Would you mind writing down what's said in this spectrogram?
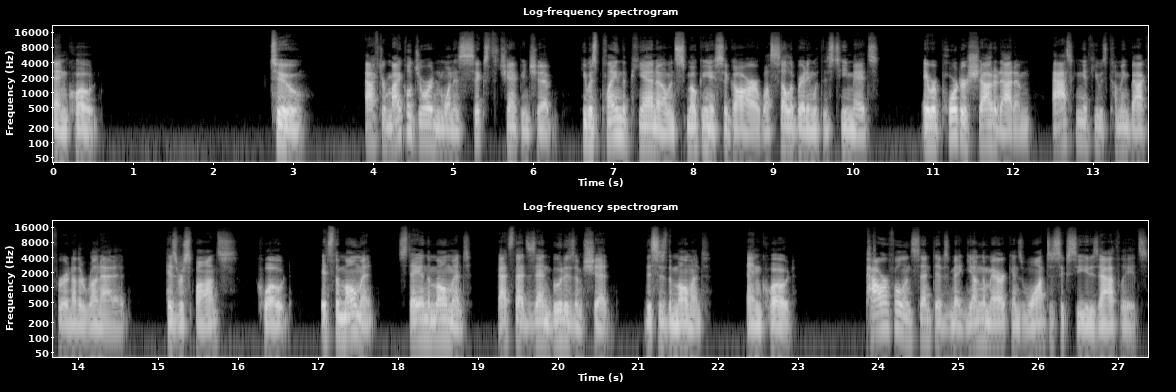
End quote. 2. After Michael Jordan won his sixth championship, he was playing the piano and smoking a cigar while celebrating with his teammates. A reporter shouted at him, asking if he was coming back for another run at it. His response, quote, It's the moment. Stay in the moment. That's that Zen Buddhism shit. This is the moment. End quote. Powerful incentives make young Americans want to succeed as athletes.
